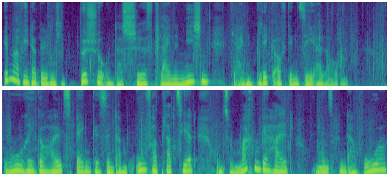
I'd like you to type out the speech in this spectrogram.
Immer wieder bilden die Büsche und das Schilf kleine Nischen, die einen Blick auf den See erlauben. Urige Holzbänke sind am Ufer platziert und so machen wir halt, um uns an der Ruhe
